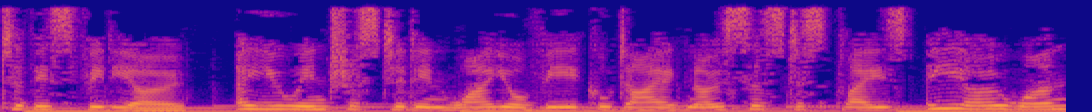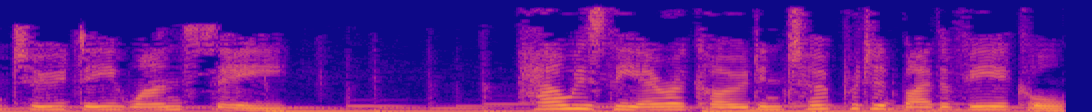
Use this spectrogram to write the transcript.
to this video. Are you interested in why your vehicle diagnosis displays B012D1C? How is the error code interpreted by the vehicle?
